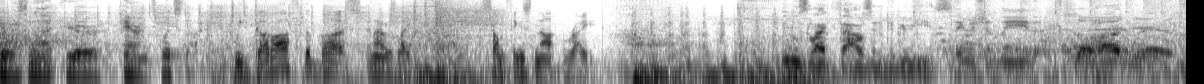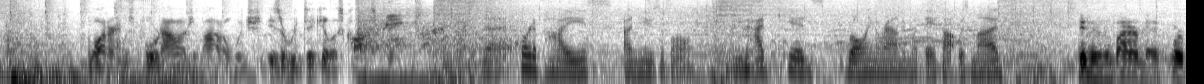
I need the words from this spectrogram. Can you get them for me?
It was not your parents' Woodstock. We got off the bus and I was like, something's not right. It was like thousand degrees. I think we should leave. It's so hot in here. Water was four dollars a bottle, which is a ridiculous cost. The porta potties unusable. You had kids rolling around in what they thought was mud. In an environment where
